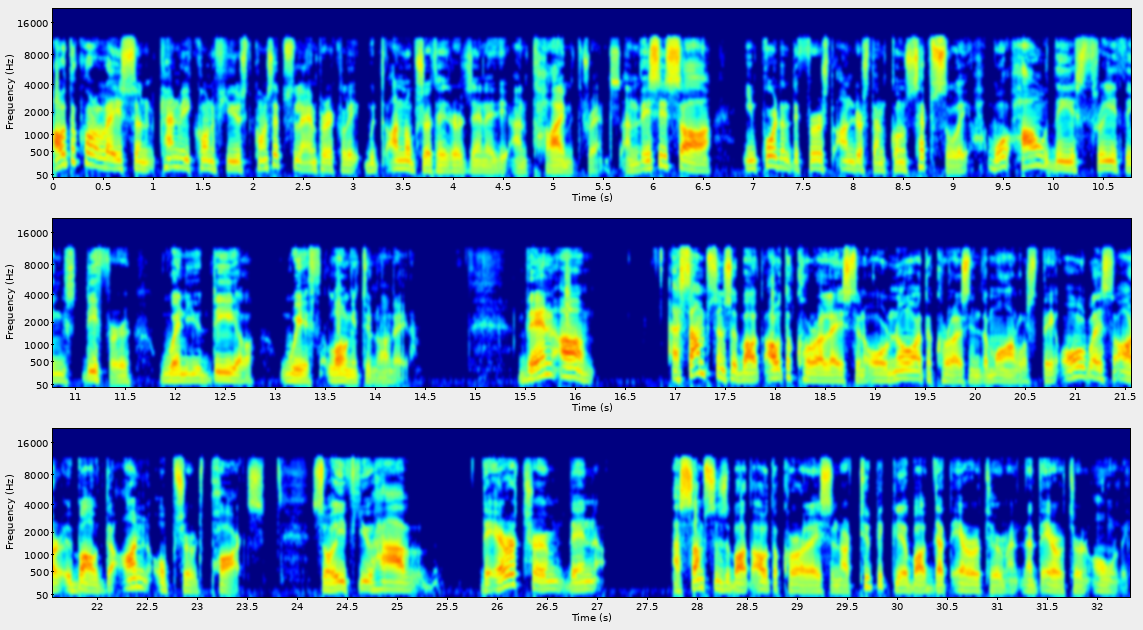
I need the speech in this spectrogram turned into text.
Autocorrelation can be confused conceptually empirically with unobserved heterogeneity and time trends. And this is uh, important to first understand conceptually how these three things differ when you deal with longitudinal data. Then um, assumptions about autocorrelation or no autocorrelation in the models, they always are about the unobserved parts. So if you have the error term, then assumptions about autocorrelation are typically about that error term and that error term only.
